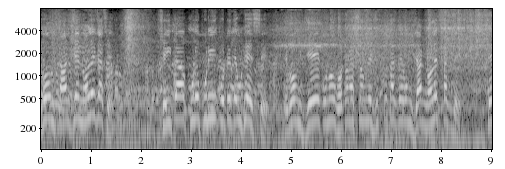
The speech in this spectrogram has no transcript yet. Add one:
এবং তার যে নলেজ আছে সেইটা পুরোপুরি কোর্টেতে উঠে এসছে এবং যে কোনো ঘটনার সঙ্গে যুক্ত থাকবে এবং যার নলেজ থাকবে সে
